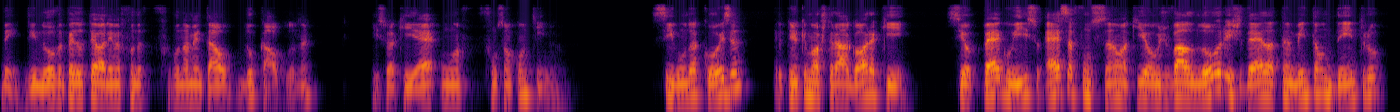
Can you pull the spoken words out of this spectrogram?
Bem, de novo, é pelo teorema funda fundamental do cálculo, né? Isso aqui é uma função contínua. Segunda coisa, eu tenho que mostrar agora que se eu pego isso, essa função aqui, os valores dela também estão dentro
